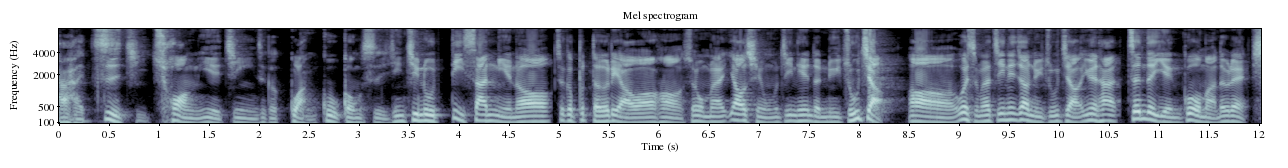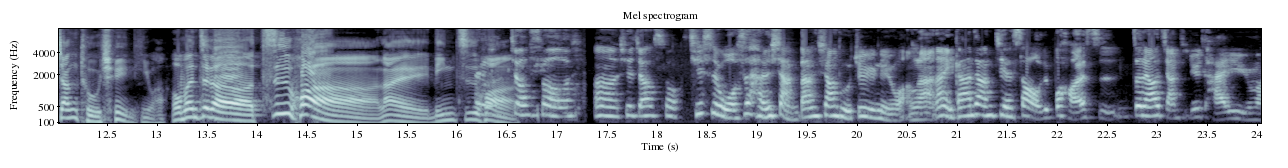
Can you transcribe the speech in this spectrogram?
他还自己创业经营这个管顾公司，已经进入第三年哦，这个不得了哦哈，所以。我们来邀请我们今天的女主角。哦，为什么要今天叫女主角？因为她真的演过嘛，对不对？乡土剧女王，我们这个知画来林知画教授，嗯，谢教授，其实我是很想当乡土剧女王啦。那你刚刚这样介绍，我就不好意思，真的要讲几句台语吗？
